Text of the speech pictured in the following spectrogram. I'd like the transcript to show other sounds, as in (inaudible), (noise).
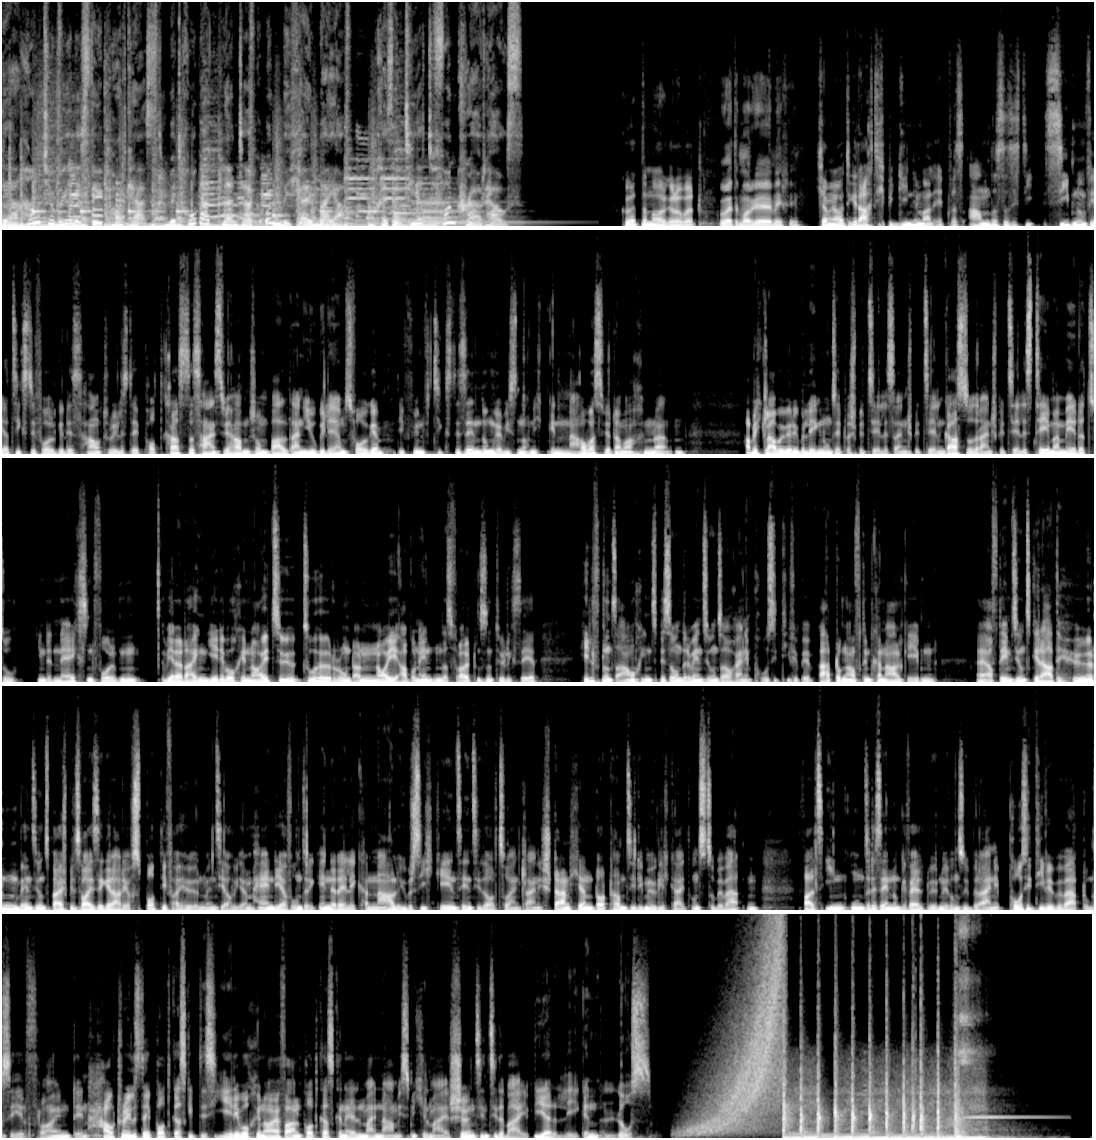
Der How to Real Estate Podcast mit Robert Plantag und Michael Mayer. Präsentiert von Crowdhouse. Guten Morgen, Robert. Guten Morgen, Michi. Ich habe mir heute gedacht, ich beginne mal etwas anders. Das ist die 47. Folge des How to Real Estate Podcasts. Das heißt, wir haben schon bald eine Jubiläumsfolge, die 50. Sendung. Wir wissen noch nicht genau, was wir da machen werden. Aber ich glaube, wir überlegen uns etwas Spezielles, einen speziellen Gast oder ein spezielles Thema. Mehr dazu in den nächsten Folgen. Wir erreichen jede Woche neue Zuhörer und neue Abonnenten. Das freut uns natürlich sehr. Hilft uns auch, insbesondere wenn Sie uns auch eine positive Bewertung auf dem Kanal geben, äh, auf dem Sie uns gerade hören. Wenn Sie uns beispielsweise gerade auf Spotify hören, wenn Sie auf Ihrem Handy auf unsere generelle Kanalübersicht gehen, sehen Sie dort so ein kleines Sternchen. Dort haben Sie die Möglichkeit, uns zu bewerten. Falls Ihnen unsere Sendung gefällt, würden wir uns über eine positive Bewertung sehr freuen. Den How to Real Estate Podcast gibt es jede Woche neu auf allen Podcast-Kanälen. Mein Name ist Michael Mayer. Schön sind Sie dabei. Wir legen los.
